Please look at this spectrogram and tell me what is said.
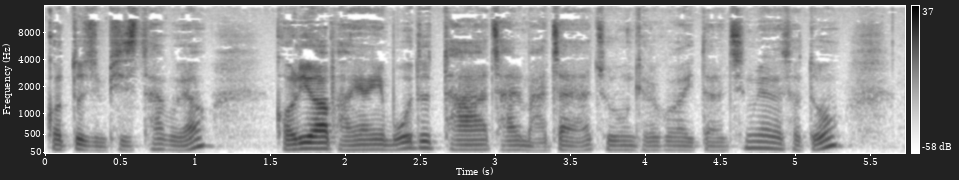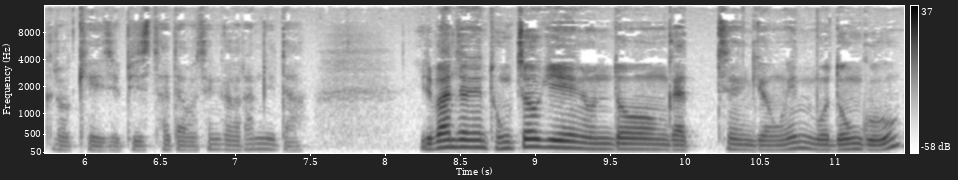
것도 좀 비슷하고요. 거리와 방향이 모두 다 잘 맞아야 좋은 결과가 있다는 측면에서도 그렇게 이제 비슷하다고 생각을 합니다. 일반적인 동적인 운동 같은 경우엔 뭐 농구,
